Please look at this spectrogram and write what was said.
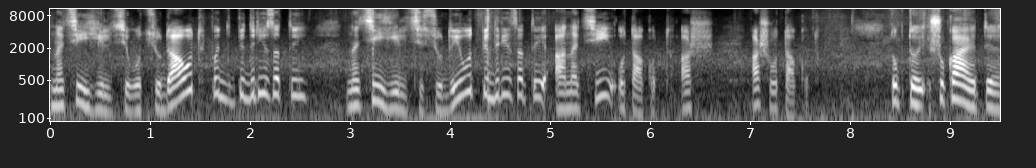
на цій гільці, от сюди от підрізати, на цій гільці сюди от підрізати, а на цій отак от, аж, аж отак от. Тобто шукаєте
